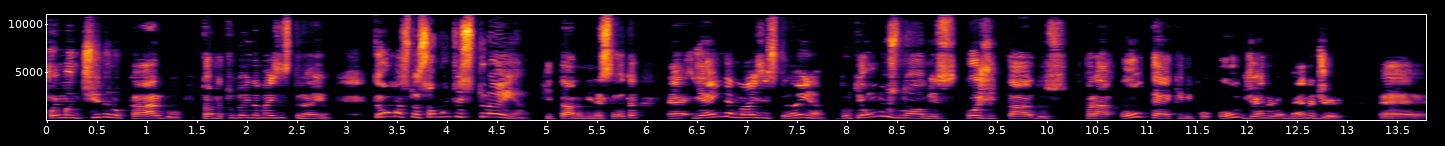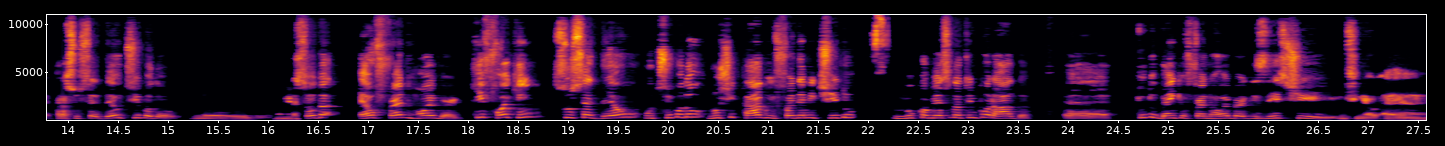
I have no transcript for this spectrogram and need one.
foi mantido no cargo, que torna tudo ainda mais estranho. Então é uma situação muito estranha que está no Minnesota, é, e ainda mais estranha porque um dos nomes cogitados para ou técnico ou general manager é, para suceder o Thibodeau no, no Minnesota é o Fred Hoiberg, que foi quem sucedeu o Thibodeau no Chicago e foi demitido no começo da temporada. É, tudo bem que o Fred Hoiberg existe, enfim, é,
